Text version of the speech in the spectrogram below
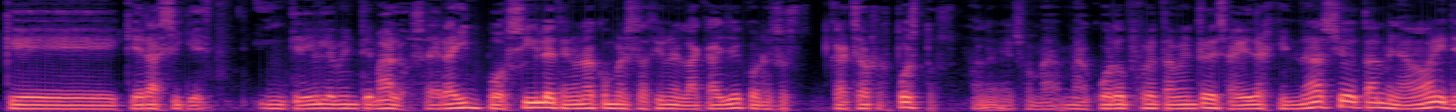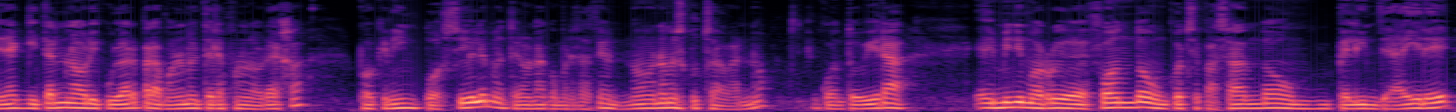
que, era así que increíblemente malo. O sea, era imposible tener una conversación en la calle con esos cacharros puestos. Eso me, acuerdo perfectamente de salir del gimnasio, tal, me llamaban y tenía que quitarme el auricular para ponerme el teléfono en la oreja, porque era imposible mantener una conversación. No, no me escuchaban, ¿no? En cuanto hubiera el mínimo ruido de fondo, un coche pasando, un pelín de aire,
